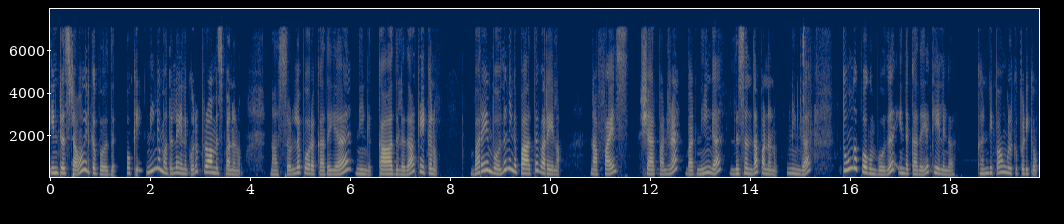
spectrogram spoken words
இன்ட்ரெஸ்டாவும் இருக்க போகுது. ஓகே நீங்க முதல்ல எனக்கு ஒரு ப்ராமிஸ் பண்ணணும். நான் சொல்ல போற கதைய நீங்க காதுல தான் கேட்கணும். வரையும் போது நீங்க பார்த்து வரையலாம். நான் ஃபைல்ஸ் ஷேர் பண்றேன். பட் நீங்க லிசன் தான் பண்ணணும். நீங்க தூங்க போகும்போது இந்த கதையை கேளுங்க. கண்டிப்பா உங்களுக்கு பிடிக்கும்.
